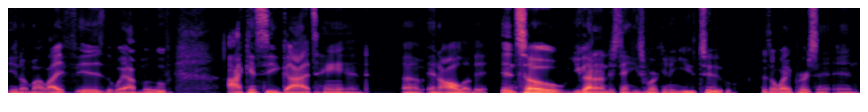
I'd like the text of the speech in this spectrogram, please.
you know, my life is, the way I move. I can see God's hand um, in all of it. And so you got to understand he's working in you too as a white person in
